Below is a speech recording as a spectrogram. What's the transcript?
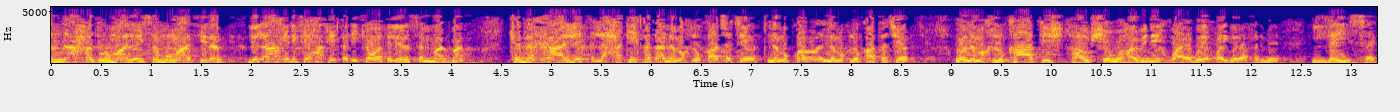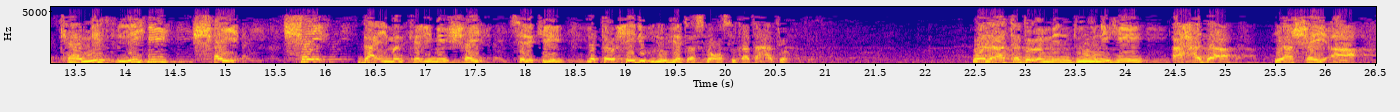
أن أحدهما ليس مماثلا. للآخر في حقيقة كواتليرا سلمان ما كان خالق لحقيقة لمخلوقات لمخلوقات ولا مخلوقاتش هاو شو هاويني خوايا بوي خوايا فرمي ليس كمثله شيء. شيء دائما كلمة شيء. سلكي لتوحيد ألوهية أسماء وصفات هاتو ولا تدع من دونه أحدا. يا شيئا.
